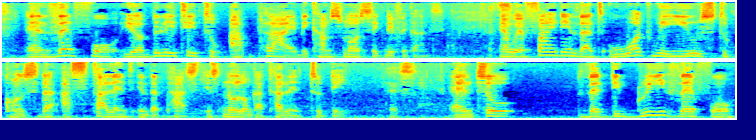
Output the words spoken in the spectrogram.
and therefore your ability to apply becomes more significant. And we're finding that what we used to consider as talent in the past is no longer talent today. Yes. And so the degree, therefore,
